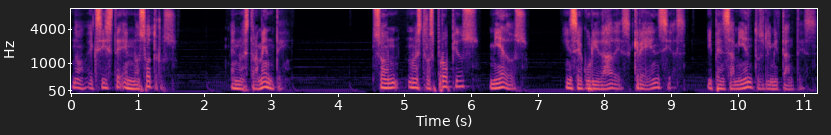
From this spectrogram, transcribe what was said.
No, existe en nosotros, en nuestra mente, son nuestros propios miedos, inseguridades, creencias y pensamientos limitantes.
